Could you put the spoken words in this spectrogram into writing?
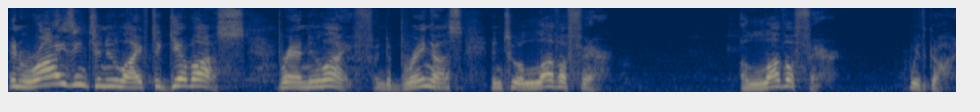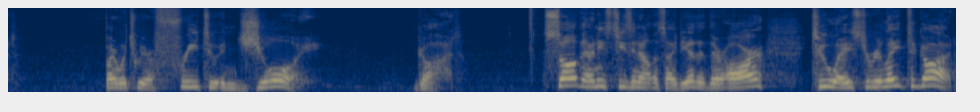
and rising to new life to give us brand new life and to bring us into a love affair. A love affair with God by which we are free to enjoy God. So then, he's teasing out this idea that there are two ways to relate to God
